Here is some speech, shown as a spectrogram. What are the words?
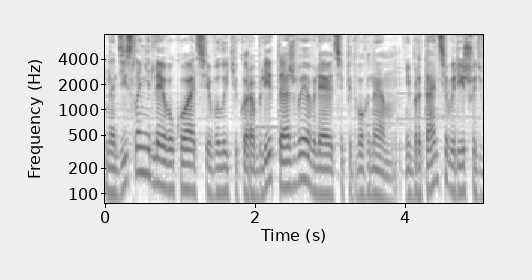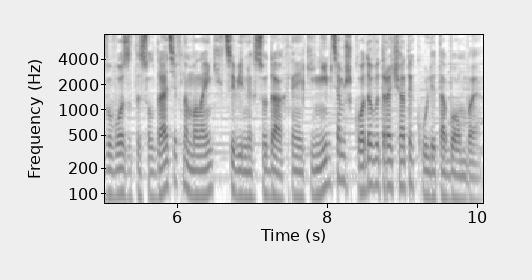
Надіслані для евакуації великі кораблі теж виявляються під вогнем, і британці вирішують вивозити солдатів на маленьких цивільних судах, на які німцям шкода витрачати кулі та бомби.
